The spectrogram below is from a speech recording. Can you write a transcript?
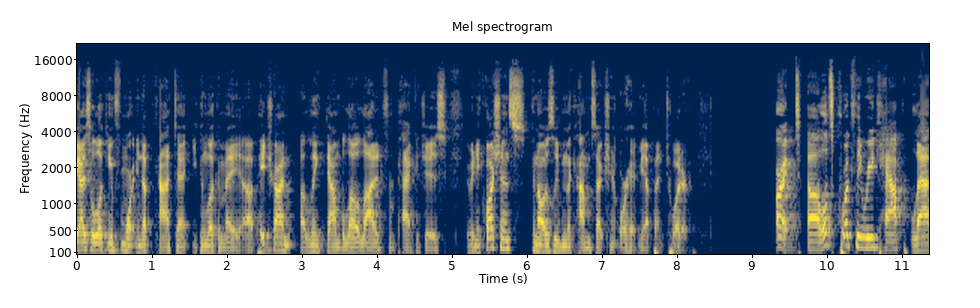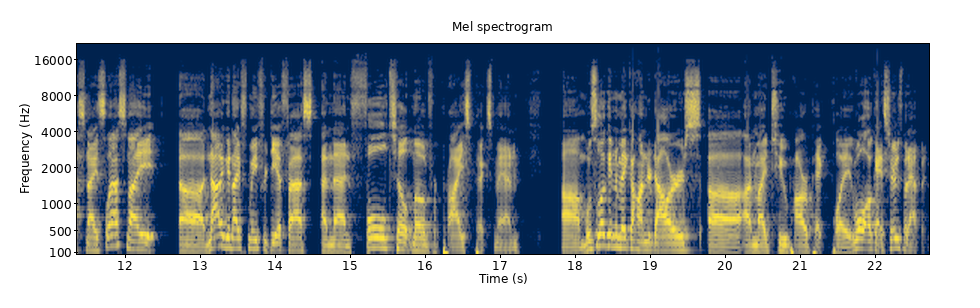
you guys are looking for more in-depth content, you can look at my uh, Patreon a link down below. A lot of different packages. If you have any questions, you can always leave them in the comment section or hit me up on Twitter. All right, uh, let's quickly recap last night's. Last night, uh, not a good night for me for DFS, and then full tilt mode for prize picks, man. Um, was looking to make $100 uh, on my two power pick plays. Well, okay, so here's what happened.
